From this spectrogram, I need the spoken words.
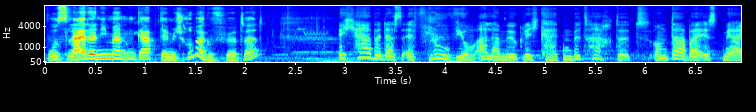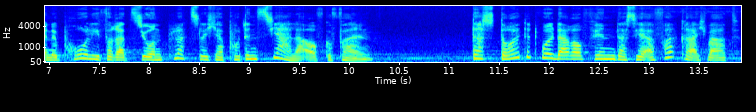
wo es leider niemanden gab, der mich rübergeführt hat. Ich habe das Effluvium aller Möglichkeiten betrachtet und dabei ist mir eine Proliferation plötzlicher Potenziale aufgefallen. Das deutet wohl darauf hin, dass ihr erfolgreich wart.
